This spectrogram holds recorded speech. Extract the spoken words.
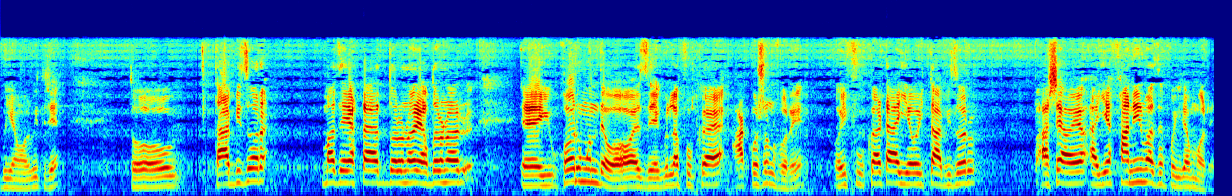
বুয়ামর ভিতরে। তো তাবিজর মাঝে একটা ধরনের, এক ধরনের এই হরমোন দেওয়া হয় যেগুলা ফুকা আকর্ষণ করে। ওই ফুকাটা ইয়ে ওই তাবিজর পাশে আইয়া পানির মাঝে পইরা মরে।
